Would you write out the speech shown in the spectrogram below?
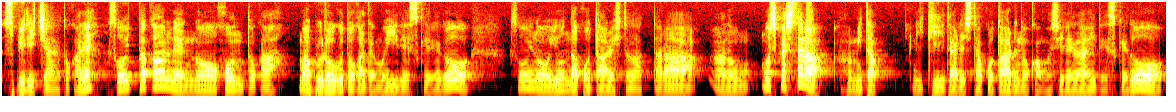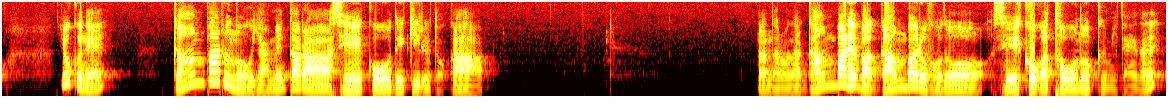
スピリチュアルとかねそういった関連の本とか、まあ、ブログとかでもいいですけれどそういうのを読んだことある人だったらあのもしかしたら見たり聞いたりしたことあるのかもしれないですけどよくね頑張るのをやめたら成功できるとかなんだろうな頑張れば頑張るほど成功が遠のくみたいなね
